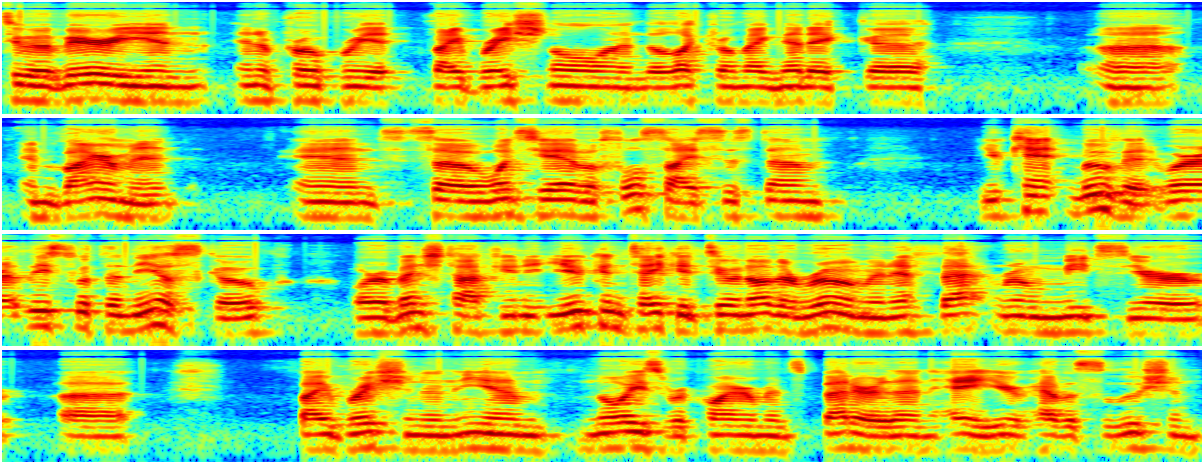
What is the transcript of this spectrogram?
to a very in, inappropriate vibrational and electromagnetic uh, uh, environment. And so once you have a full-size system, you can't move it. Where at least with the Neoscope or a benchtop unit, you can take it to another room, and if that room meets your uh, vibration and EM noise requirements better, than, hey, you have a solution.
